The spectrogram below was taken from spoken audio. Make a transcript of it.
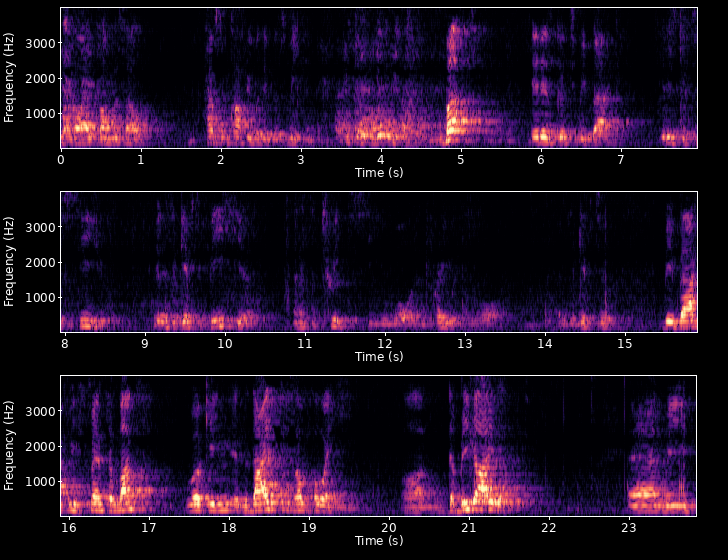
So I promise I'll have some coffee with him this week and. But it is good to be back. It is good to see you. It is a gift to be here, and it's a treat to see you all and pray with you all. It is a gift to be back. We spent a month working in the Diocese of Hawaii on the Big Island. And we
